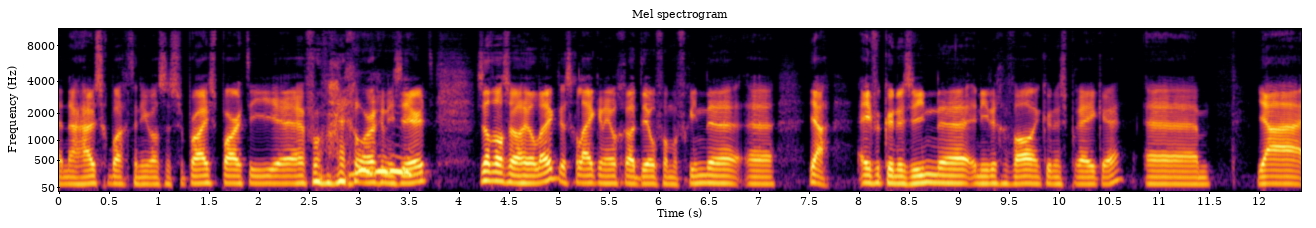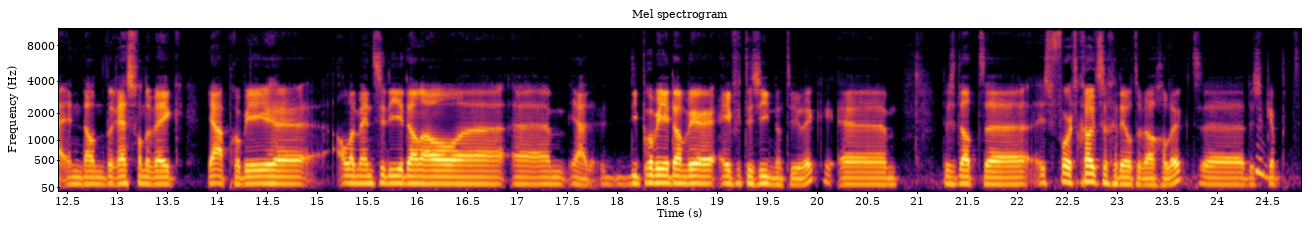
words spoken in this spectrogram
naar huis gebracht. En hier was een surprise party uh, voor mij georganiseerd. dus dat was wel heel leuk. Dus gelijk een heel groot deel van mijn vrienden ja, even kunnen zien in ieder geval en kunnen spreken. Ehm, ja, en dan de rest van de week ja, probeer je alle mensen die je dan al... Um, ja, die probeer je dan weer even te zien natuurlijk. Um, dus dat is voor het grootste gedeelte wel gelukt. dus ik heb het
